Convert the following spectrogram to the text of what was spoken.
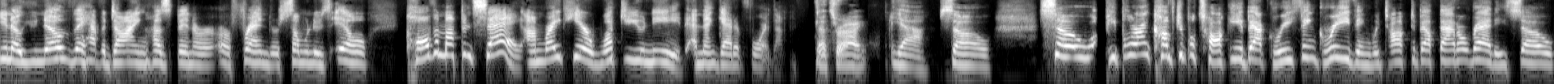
you know, you know they have a dying husband or, or friend or someone who's ill, call them up and say, I'm right here. What do you need? And then get it for them. That's right. Yeah. So, so people are uncomfortable talking about grieving, grieving. We talked about that already. So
